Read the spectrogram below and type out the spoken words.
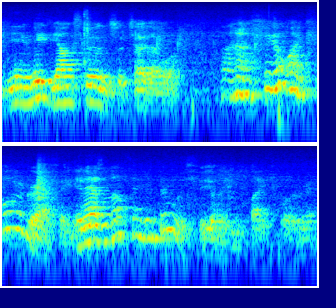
You meet young students who tell you, "Well, I don't feel like photographing." It has nothing to do with feeling like photographing.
